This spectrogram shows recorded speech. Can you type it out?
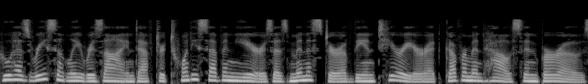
who has recently resigned after 27 years as Minister of the Interior at Government House in Burroughs.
